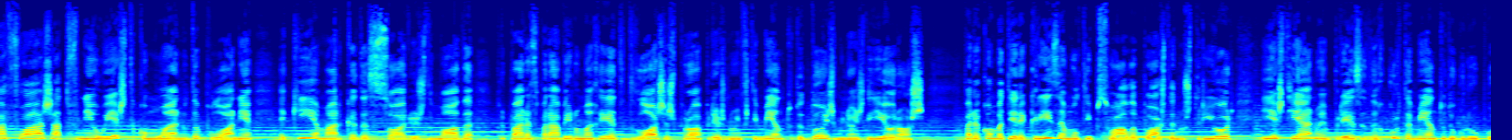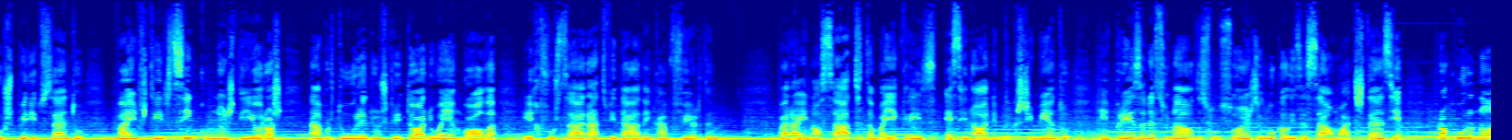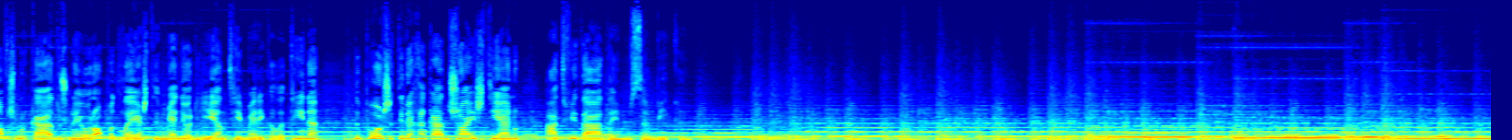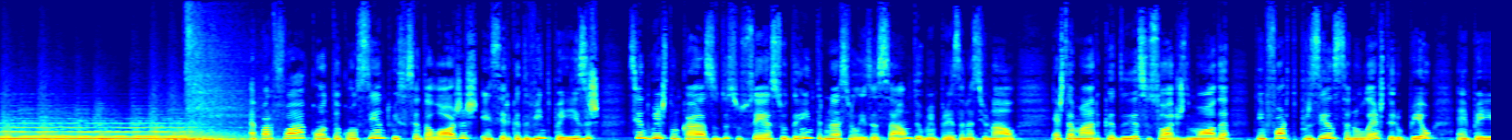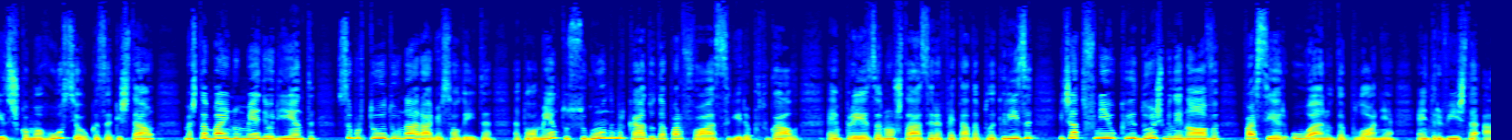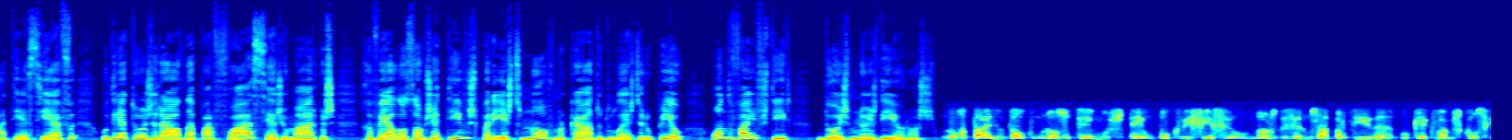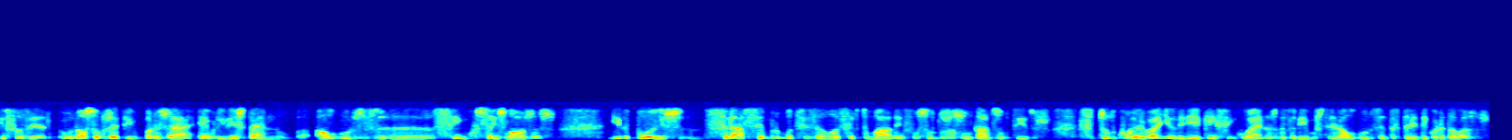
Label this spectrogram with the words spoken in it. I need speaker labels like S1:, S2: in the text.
S1: Parfois já definiu este como o ano da Polónia. Aqui, a marca de acessórios de moda prepara-se para abrir uma rede de lojas próprias no investimento de 2 milhões de euros. Para combater a crise, a multipessoal aposta no exterior e este ano a empresa de recrutamento do grupo Espírito Santo vai investir 5 milhões de euros na abertura de um escritório em Angola e reforçar a atividade em Cabo Verde. Para a Inosat, também a crise é sinónimo de crescimento. A Empresa Nacional de Soluções de Localização à Distância procura novos mercados na Europa de Leste, Médio Oriente e América Latina, depois de ter arrancado já este ano a atividade em Moçambique. A Parfois conta com 160 lojas em cerca de 20 países, sendo este um caso de sucesso de internacionalização de uma empresa nacional. Esta marca de acessórios de moda tem forte presença no leste europeu, em países como a Rússia ou o Cazaquistão, mas também no Médio Oriente, sobretudo na Arábia Saudita. Atualmente, o segundo mercado da Parfois a seguir a Portugal. A empresa não está a ser afetada pela crise e já definiu que 2009 vai ser o ano da Polónia. Em entrevista à TSF, o diretor-geral da Parfois, Sérgio Marques, revela os objetivos para este novo mercado do leste europeu, onde vai investir 2 milhões de euros.
S2: No retalho, tal como nós o temos, é um pouco difícil nós dizermos à partida o que é que vamos conseguir fazer. O nosso objetivo para já é abrir este ano alguns 5, uh, 6 lojas e depois será sempre uma decisão a ser tomada em função dos resultados obtidos. Se tudo correr bem, eu diria que em 5 anos deveríamos ter alguns entre 30 e 40 lojas.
